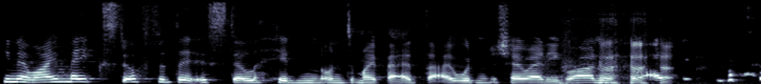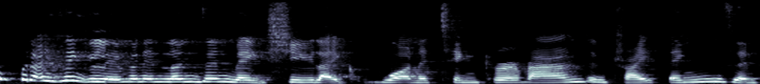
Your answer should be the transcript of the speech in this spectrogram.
You know, I make stuff that is still hidden under my bed that I wouldn't show anyone. I think, but I think living in London makes you like want to tinker around and try things and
